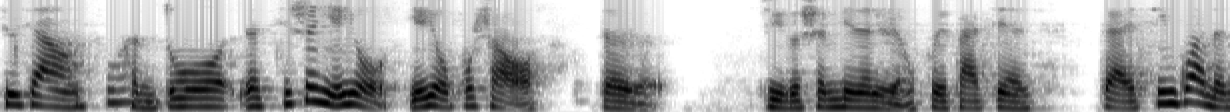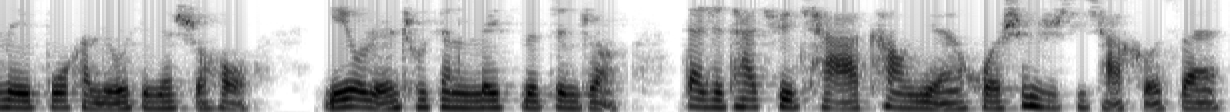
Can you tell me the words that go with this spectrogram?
就像很多呃，其实也有也有不少的这个身边的人会发现。在新冠的那一波很流行的时候，也有人出现了类似的症状，但是他去查抗原或者甚至去查核酸，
